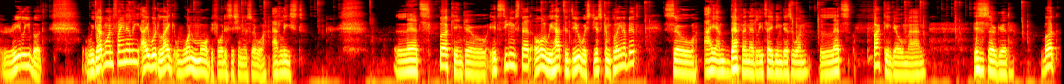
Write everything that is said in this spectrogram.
really, but we got one finally. I would like one more before the session is over. At least. Let's fucking go. It seems that all we had to do was just complain a bit. So I am definitely taking this one. Let's fucking go, man. This is so good. But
